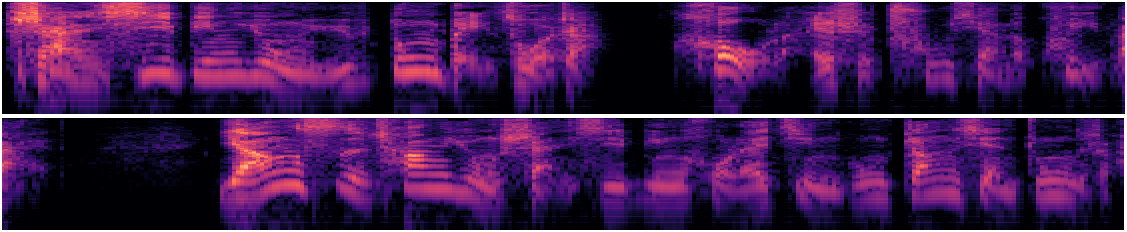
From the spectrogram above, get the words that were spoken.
陕西兵用于东北作战，后来是出现了溃败的。杨嗣昌用陕西兵后来进攻张献忠的时候，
